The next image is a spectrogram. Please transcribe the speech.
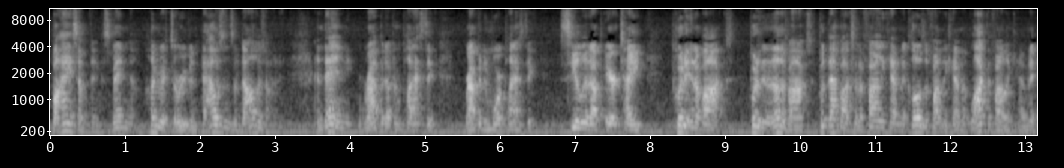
buy something, spend hundreds or even thousands of dollars on it, and then wrap it up in plastic, wrap it in more plastic, seal it up airtight, put it in a box, put it in another box, put that box in a filing cabinet, close the filing cabinet, lock the filing cabinet,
